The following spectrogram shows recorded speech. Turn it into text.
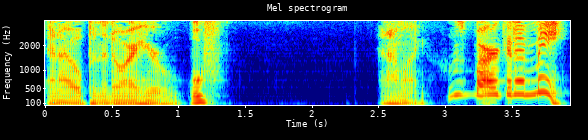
And I open the door, I hear woof. And I'm like, who's barking at me?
